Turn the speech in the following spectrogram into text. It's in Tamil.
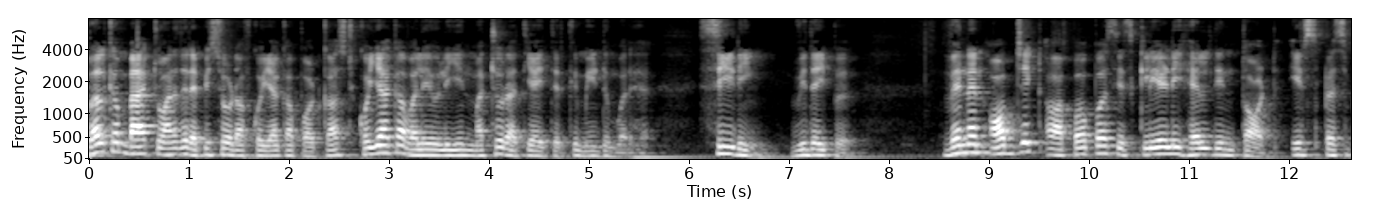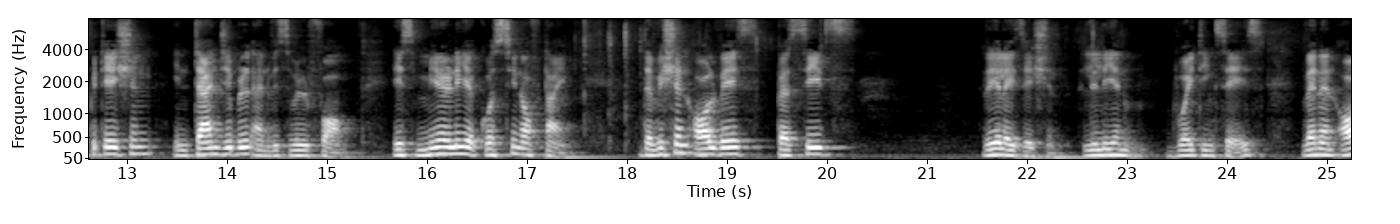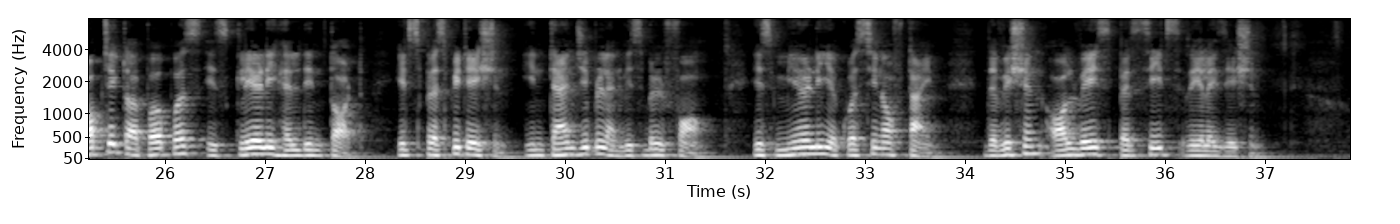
Welcome back to another episode of Koyyakka podcast Koyyakka வலையொலியின் மற்றொரு அத்தியாயத்திற்கு மீண்டும் வருக சீடிங் விதைப்பு When an object or purpose is clearly held in thought, its precipitation in tangible and visible form is merely a question of time. The vision always precedes realization. Lillian Whiting says, when an object or purpose is clearly held in thought, its precipitation in tangible and visible form is merely a question of time. The vision always precedes realization.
